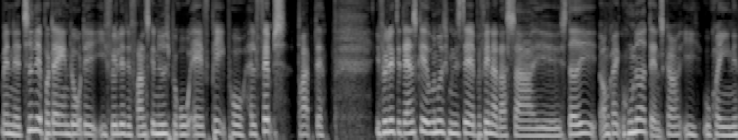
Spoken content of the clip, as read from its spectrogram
men øh, tidligere på dagen lå det ifølge det franske nyhedsbureau AFP på 90 dræbte. Ifølge det danske udenrigsministerium befinder der sig stadig omkring 100 danskere i Ukraine.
